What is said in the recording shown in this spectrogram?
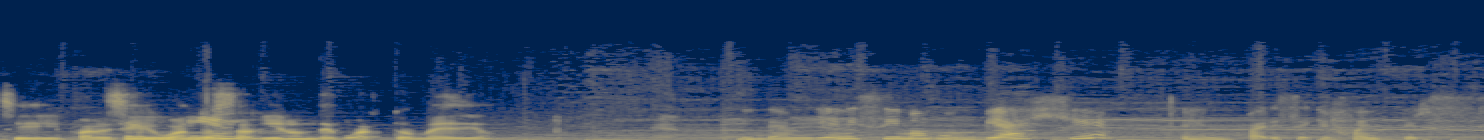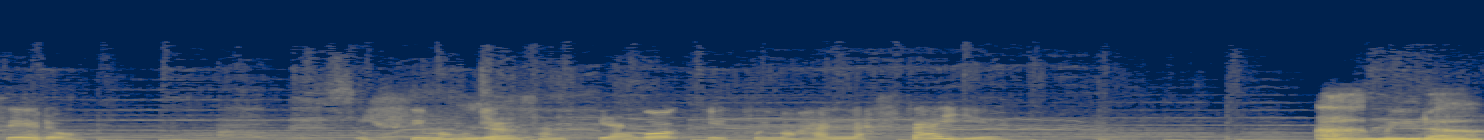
sí, parece que cuando salieron de cuarto medio. Y también hicimos un viaje, parece que fue en tercero. Hicimos un viaje a Santiago y fuimos a La Salle. Ah, mira.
